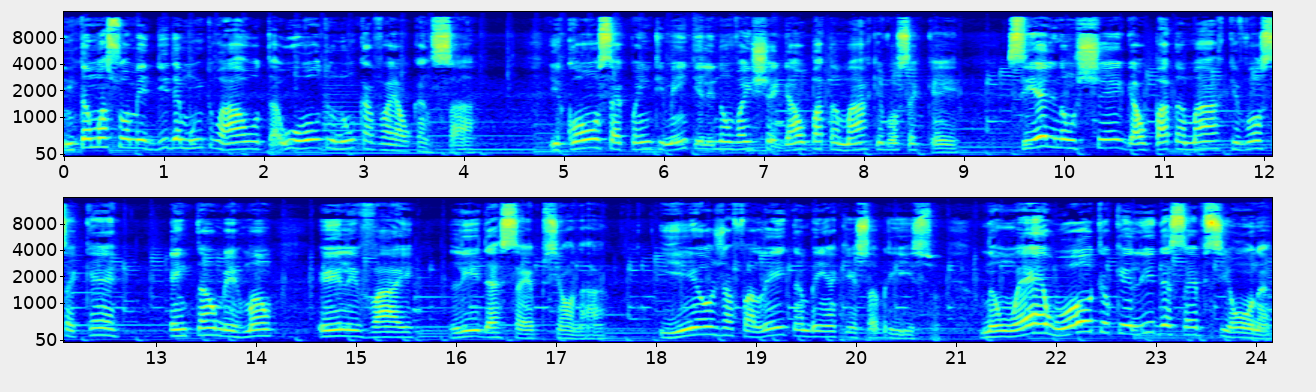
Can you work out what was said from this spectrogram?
então a sua medida é muito alta, o outro nunca vai alcançar. E consequentemente ele não vai chegar ao patamar que você quer. Se ele não chega ao patamar que você quer, então, meu irmão, ele vai lhe decepcionar. E eu já falei também aqui sobre isso. Não é o outro que lhe decepciona,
